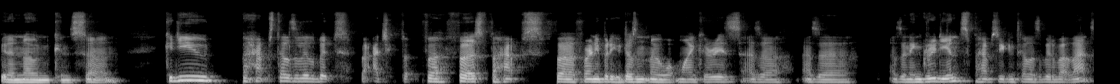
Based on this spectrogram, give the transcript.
been a known concern. Could you perhaps tell us a little bit, but actually for, first, perhaps for, for anybody who doesn't know what MICA is as a as a as an ingredient, perhaps you can tell us a bit about that,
